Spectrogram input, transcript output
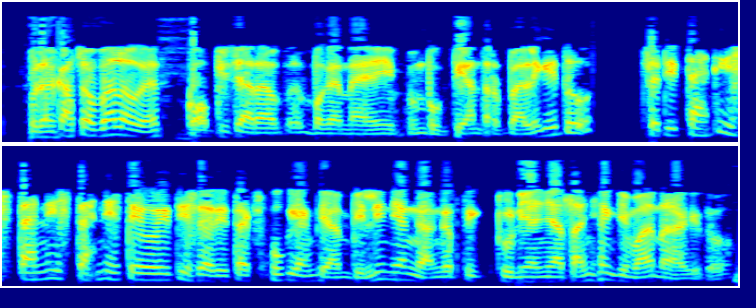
Udah kacau balau kan? Kok bicara mengenai pembuktian terbalik itu jadi teknis, teknis, teknis, teoritis dari textbook yang diambilin yang nggak ngerti dunia nyatanya gimana gitu.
